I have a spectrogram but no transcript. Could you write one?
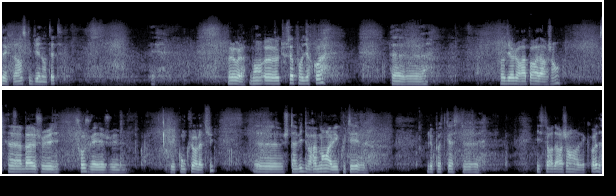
euh, expériences qui te viennent en tête. voilà, voilà. Bon, tout ça pour dire quoi? Pour dire le rapport à l'argent. bah, je, crois que je vais conclure là-dessus. Euh, je t'invite vraiment à aller écouter euh, le podcast euh, Histoire d'argent avec Aude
